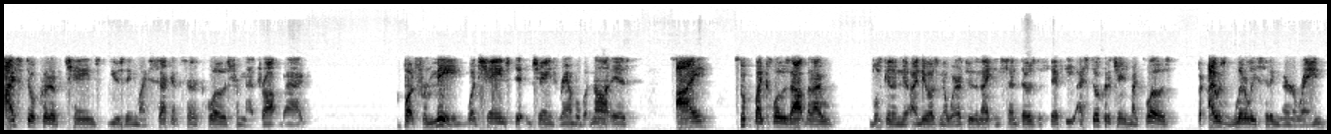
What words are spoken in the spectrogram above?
I still could have changed using my second set of clothes from that drop bag. But for me, what changed, didn't change, ramble but not, is I took my clothes out that I was gonna, I knew I was gonna wear through the night and sent those to 50. I still could have changed my clothes, but I was literally sitting there in a rain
